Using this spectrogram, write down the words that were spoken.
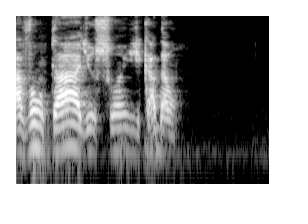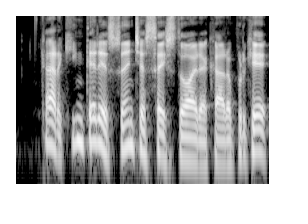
a vontade, o sonho de cada um. Cara, que interessante essa história, cara, porque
